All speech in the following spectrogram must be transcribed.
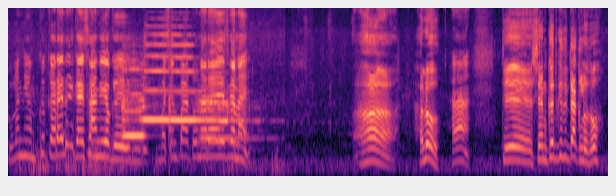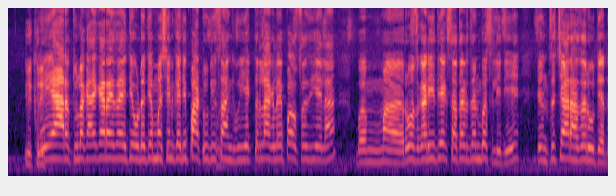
तुला नेमकं करायचं आहे काय सांग योग्य मशीन पाठवणार आहेस का नाही? हां हॅलो. हा. ते शेणखत किती टाकलं होतं एकरी? ए यार तुला काय करायचं आहे तेवढं ते मशीन कधी पाठवू दे सांग. एक तर लागलंय पावसाचं यायला. रोजगारीत एक सात आठ जण बसली ती. त्यांचं चार हजार होत्यात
